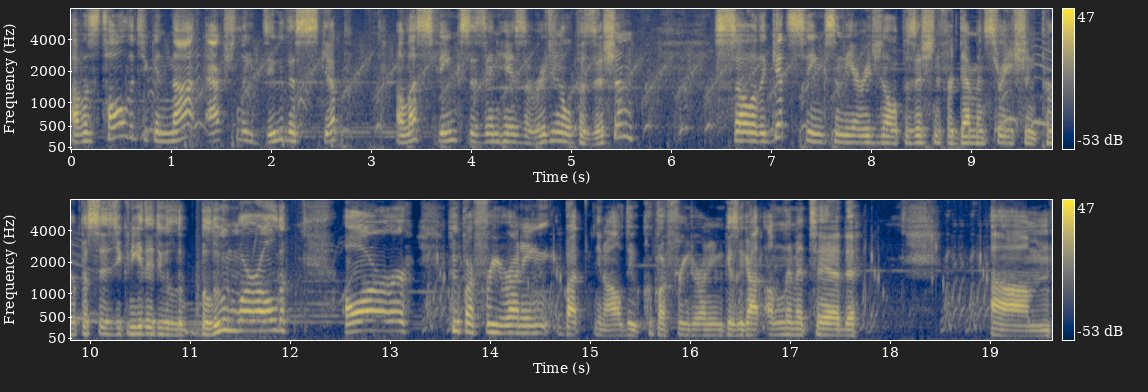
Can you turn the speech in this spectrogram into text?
I was told that you cannot actually do this skip unless Sphinx is in his original position. So to get Sphinx in the original position for demonstration purposes, you can either do Balloon World or Koopa Free Running, but, you know, I'll do Koopa Free Running because we got unlimited um,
